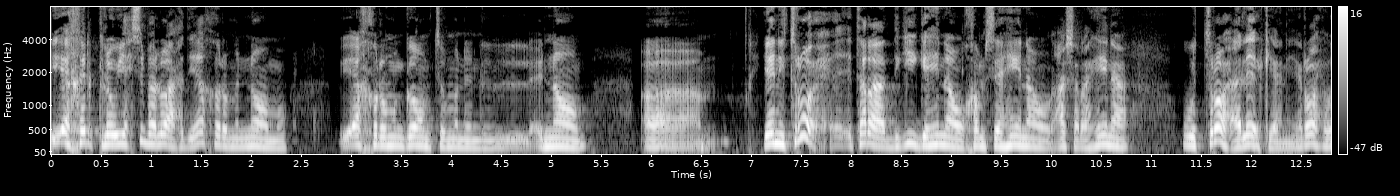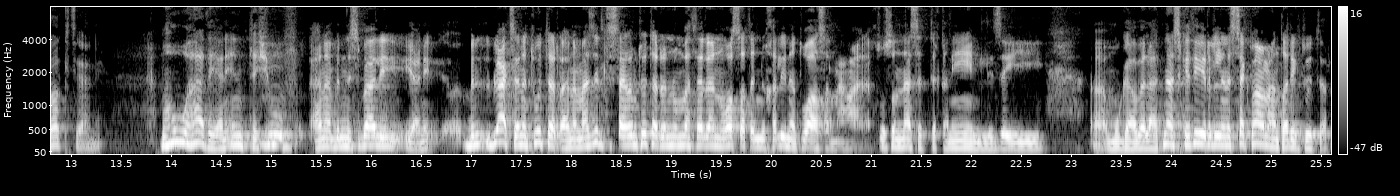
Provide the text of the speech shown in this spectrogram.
يأخرك لو يحسبها الواحد يأخره من نومه يأخره من قومته من ال- النوم. يعني تروح ترى دقيقة هنا وخمسة هنا وعشرة هنا وتروح عليك يعني يروح وقت يعني. ما هو هذا يعني أنت شوف أنا بالنسبة لي يعني بال- بالعكس أنا تويتر أنا ما زلت أستخدم تويتر إنه مثلا وسط إنه يخليني أتواصل مع خصوصا الناس التقنيين اللي زي آه، مقابلات ناس كثير اللي نسكت معهم عن طريق تويتر.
